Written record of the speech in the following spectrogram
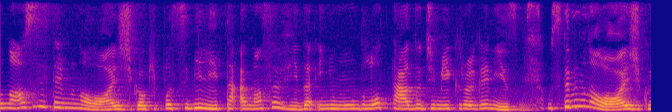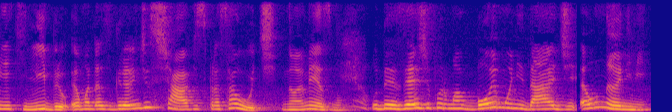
O nosso sistema imunológico é o que possibilita a nossa vida em um mundo lotado de micro-organismos. O sistema imunológico em equilíbrio é uma das grandes chaves para a saúde, não é mesmo? O desejo por uma boa imunidade é unânime.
